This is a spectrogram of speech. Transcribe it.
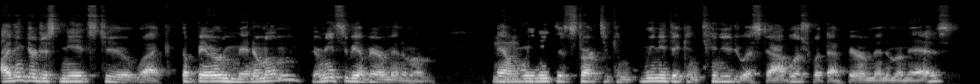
I think there just needs to like the bare minimum. There needs to be a bare minimum, mm-hmm. and we need to start to con- we need to continue to establish what that bare minimum is,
